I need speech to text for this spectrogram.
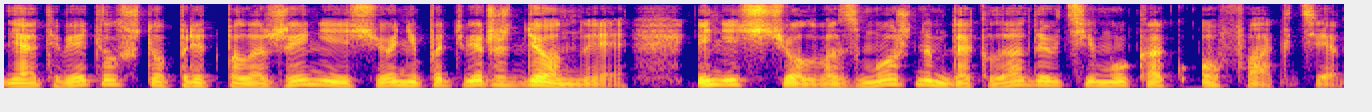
Я ответил, что предположения еще не подтвержденные, и не счел возможным докладывать ему как о факте.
